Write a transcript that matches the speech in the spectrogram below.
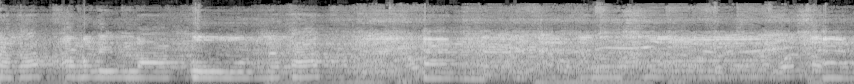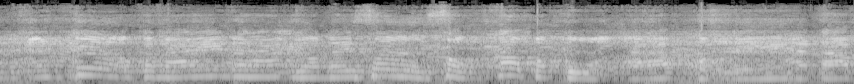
นะครับอมรินลากูลนะครับแอนแอนแอนเกอร์ออกไนนะฮะออไนเซอร์ส่งเข้าประกวดนะครับคนนี้นะครับ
